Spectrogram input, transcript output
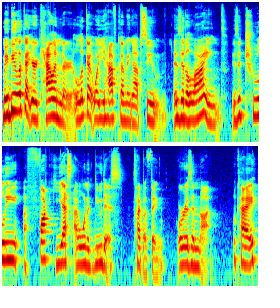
Maybe look at your calendar. Look at what you have coming up soon. Is it aligned? Is it truly a fuck yes, I want to do this type of thing? Or is it not? Okay?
